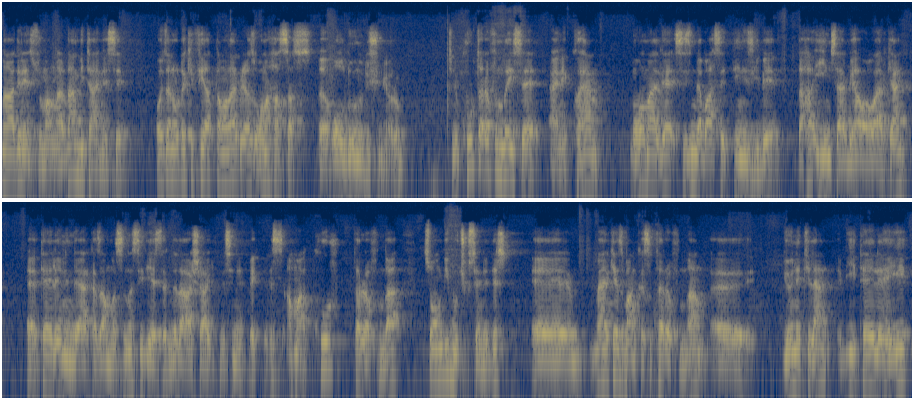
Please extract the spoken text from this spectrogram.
nadir enstrümanlardan bir tanesi. O yüzden oradaki fiyatlamalar biraz ona hassas e, olduğunu düşünüyorum. Şimdi kur tarafında ise yani hem normalde sizin de bahsettiğiniz gibi daha iyimser bir hava varken e, TL'nin değer kazanmasını, CDS'lerin de daha aşağı gitmesini bekleriz. Ama kur tarafında son bir buçuk senedir e, Merkez Bankası tarafından e, yönetilen bir TL'yi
